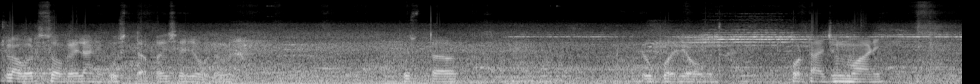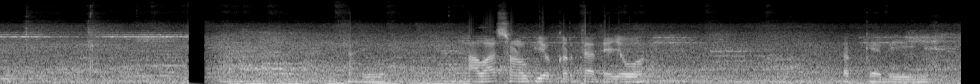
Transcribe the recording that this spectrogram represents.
કેટલા વર્ષો પહેલાની પુસ્તક છે જો તમે. પુસ્તક, ઉપર જો ફોટા જૂનવાણી. આ વાસણ ઉપયોગ કરતા તે જુઓ રકેબી ને.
